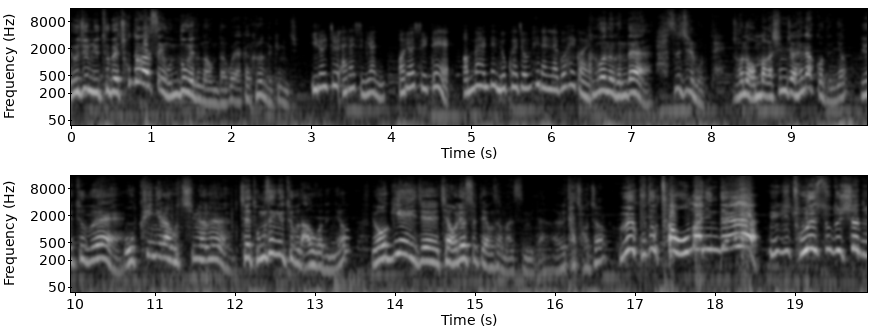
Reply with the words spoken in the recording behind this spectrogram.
요즘 유튜브에 초등학생 운동회도 나온다고? 약간 그런 느낌이지. 이럴 줄 알았으면 어렸을 때 엄마한테 녹화 좀 해달라고 할걸. 그거는 근데 아, 쓰질 못해. 저는 엄마가 심지어 해놨거든요. 유튜브에 오퀸이라고 치면은 제 동생 유튜브 나오거든요. 여기에 이제 제 어렸을 때 영상 많습니다. 여기 다 저죠? 왜 구독자 5만인데? 이게 조회수도 진짜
